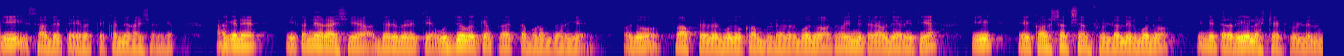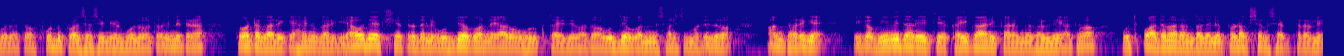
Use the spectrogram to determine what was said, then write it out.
ಈ ಸಾಧ್ಯತೆ ಇರುತ್ತೆ ಕನ್ಯಾ ರಾಶಿಯವರಿಗೆ ಹಾಗೆಯೇ ಈ ಕನ್ಯಾ ರಾಶಿಯ ಬೇರೆ ಬೇರೆ ರೀತಿಯ ಉದ್ಯೋಗಕ್ಕೆ ಪ್ರಯತ್ನ ಪಡುವಂಥವರಿಗೆ, ಅದು ಸಾಫ್ಟ್ವೇರ್ ಇರ್ಬೋದು, ಕಂಪ್ಯೂಟರ್ ಇರ್ಬೋದು, ಅಥವಾ ಇನ್ನಿತರ ಯಾವುದೇ ರೀತಿಯ ಈ ಕನ್ಸ್ಟ್ರಕ್ಷನ್ ಫೀಲ್ಡಲ್ಲಿರ್ಬೋದು ಇನ್ನಿತರ ರಿಯಲ್ ಎಸ್ಟೇಟ್ ಫೀಲ್ಡ್ ಇರ್ಬೋದು ಅಥವಾ ಫುಡ್ ಪ್ರೊಸೆಸಿಂಗ್ ಇರ್ಬೋದು, ಅಥವಾ ಇನ್ನಿತರ ತೋಟಗಾರಿಕೆ, ಹೈನುಗಾರಿಕೆ, ಯಾವುದೇ ಕ್ಷೇತ್ರದಲ್ಲಿ ಉದ್ಯೋಗವನ್ನು ಯಾರು ಹುಡುಕ್ತಾ ಇದ್ದೀರೋ ಅಥವಾ ಉದ್ಯೋಗವನ್ನು ಸರ್ಚ್ ಮಾಡ್ತಿದ್ದೀರೋ ಅಂಥವರಿಗೆ ಈಗ ವಿವಿಧ ರೀತಿಯ ಕೈಗಾರಿಕಾ ರಂಗಗಳಲ್ಲಿ ಅಥವಾ ಉತ್ಪಾದನಾ ರಂಗದಲ್ಲಿ ಪ್ರೊಡಕ್ಷನ್ ಸೆಕ್ಟರಲ್ಲಿ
